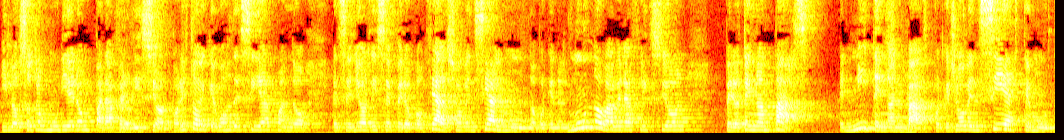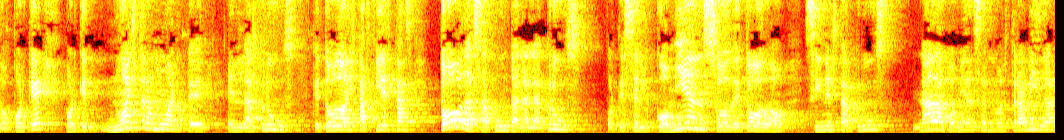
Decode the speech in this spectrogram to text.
y los otros murieron para perdición. Por esto de que vos decías cuando el Señor dice, pero confiad, yo vencí al mundo, porque en el mundo va a haber aflicción, pero tengan paz, en mí tengan paz, porque yo vencí a este mundo. ¿Por qué? Porque nuestra muerte en la cruz, que todas estas fiestas, todas apuntan a la cruz, porque es el comienzo de todo, sin esta cruz nada comienza en nuestra vida,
